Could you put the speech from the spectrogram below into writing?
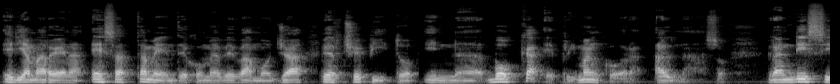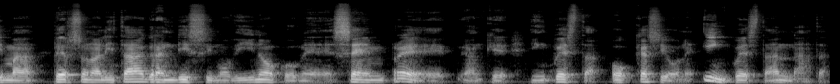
e di Amarena esattamente come avevamo già percepito in eh, bocca e prima ancora al naso. Grandissima personalità, grandissimo vino come sempre e anche in questa occasione, in questa annata.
